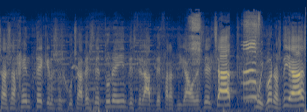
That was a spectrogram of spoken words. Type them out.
a esa gente que nos escucha desde TuneIn, desde la app de Fanaticao, desde el chat. Muy buenos días.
